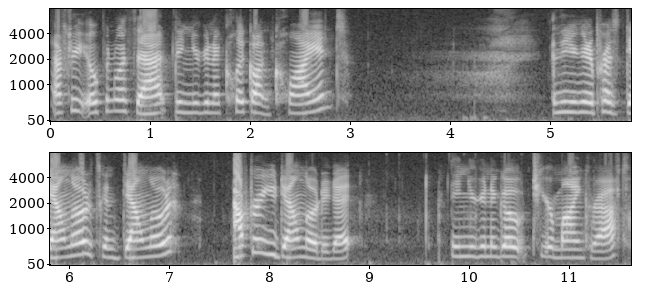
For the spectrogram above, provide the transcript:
After you open with that, then you're going to click on Client. And then you're going to press Download. It's going to download after you downloaded it, then you're going to go to your Minecraft.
